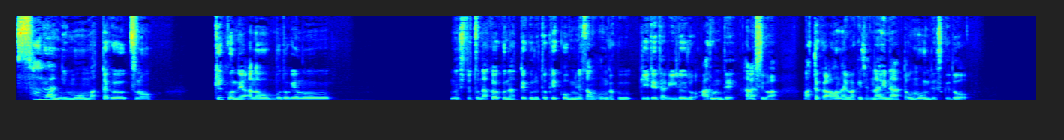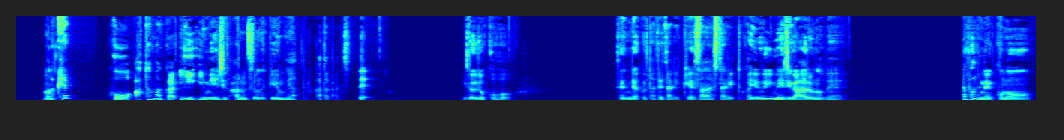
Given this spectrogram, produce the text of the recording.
さらにもう全く、その、結構ね、あの、ボードゲームの人と仲良くなってくると結構皆さん音楽聴いてたりいろいろあるんで話は全く合わないわけじゃないなと思うんですけど、まあ、結構頭がいいイメージがあるんですよね、ゲームやってる方たちって。いろいろこう、戦略立てたり計算したりとかいうイメージがあるので、やっぱりね、この、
